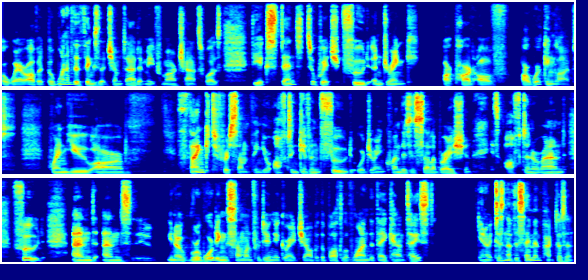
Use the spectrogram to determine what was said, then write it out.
aware of it. But one of the things that jumped out at me from our chats was the extent to which food and drink are part of our working lives. When you are thanked for something, you're often given food or drink. When there's a celebration, it's often around food. And and you know, rewarding someone for doing a great job with a bottle of wine that they can't taste, you know, it doesn't have the same impact, does it?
